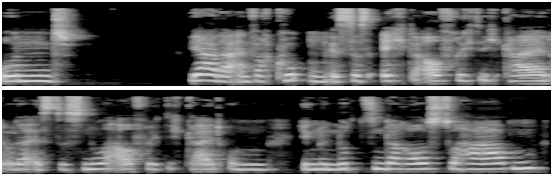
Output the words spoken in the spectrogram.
Und ja, da einfach gucken, ist das echte Aufrichtigkeit oder ist es nur Aufrichtigkeit, um irgendeinen Nutzen daraus zu haben?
